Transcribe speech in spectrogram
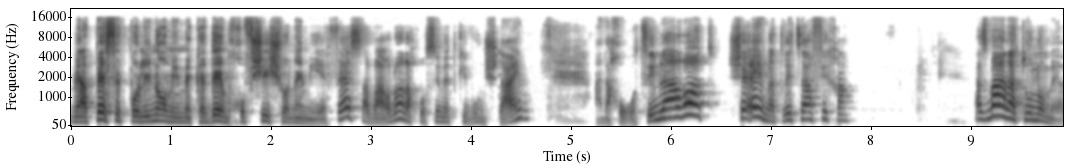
מאפסת פולינום עם מקדם חופשי שונה מ-0, אמרנו, אנחנו עושים את כיוון 2, אנחנו רוצים להראות ש-A מטריצה הפיכה. אז מה הנתון אומר?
